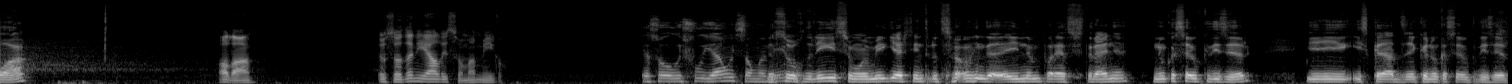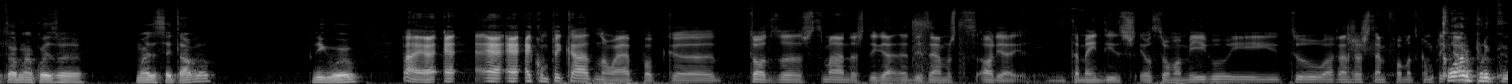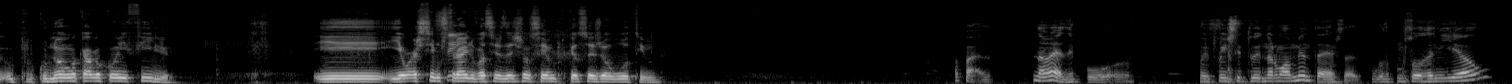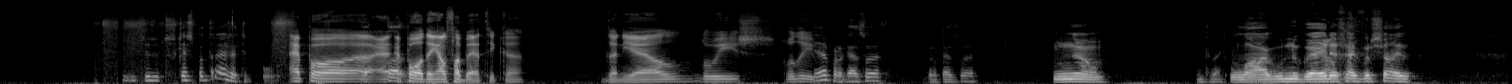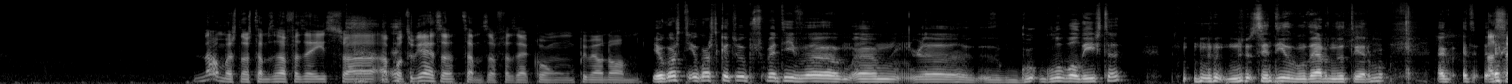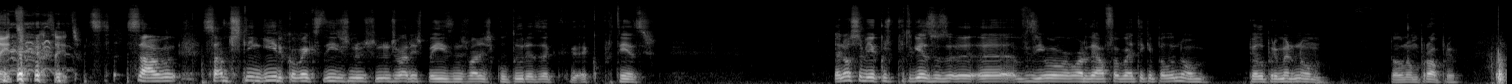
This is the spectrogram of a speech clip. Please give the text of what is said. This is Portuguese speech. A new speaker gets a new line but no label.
Olá.
Olá. Eu sou o Daniel e sou um amigo.
Eu sou o Luís Folião e sou um amigo.
Eu sou o Rodrigo e sou um amigo e esta introdução ainda, ainda me parece estranha. Nunca sei o que dizer. E, e se calhar dizer que eu nunca sei o que dizer torna a coisa mais aceitável. Digo eu.
Pá, é, é, é, é complicado, não é? Porque todas as semanas diga, dizemos olha, também dizes eu sou um amigo e tu arranjas sempre forma de complicar.
Claro, porque, porque o não acaba com em filho. E, e eu acho sempre Sim. estranho, vocês deixam sempre que eu seja o último.
Opa, não é tipo. Foi, foi instituído normalmente esta. Começou o Daniel tu, tu ficaste para trás. É tipo.
É para, é, é para a ordem alfabética. Daniel, Luís, Rodrigo.
É, por acaso é. Por acaso é.
Não.
Muito bem.
Lago, Nogueira, Riverside.
Não, mas nós estamos a fazer isso à, à portuguesa. Estamos a fazer com o primeiro nome.
Eu gosto, eu gosto que a tua perspectiva um, uh, globalista, no sentido moderno do termo,
aceito, aceito.
sabe, sabe distinguir como é que se diz nos, nos vários países, nas várias culturas a que, a que pertences. Eu não sabia que os portugueses uh, uh, a ordem alfabética pelo nome, pelo primeiro nome, pelo nome próprio.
